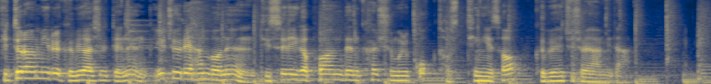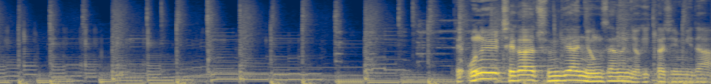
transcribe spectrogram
귀뚜라미를 급여하실 때는 일주일에 한 번은 D3가 포함된 칼슘을 꼭 더스팅해서 급여해 주셔야 합니다. 네, 오늘 제가 준비한 영상은 여기까지입니다.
